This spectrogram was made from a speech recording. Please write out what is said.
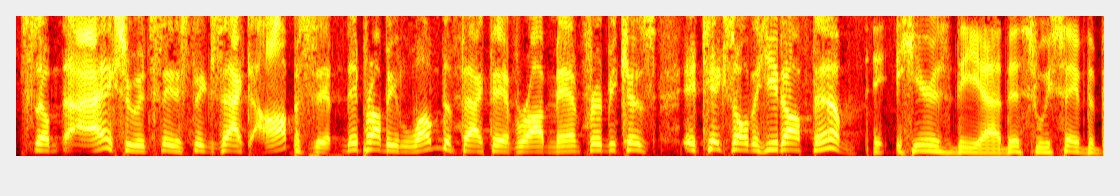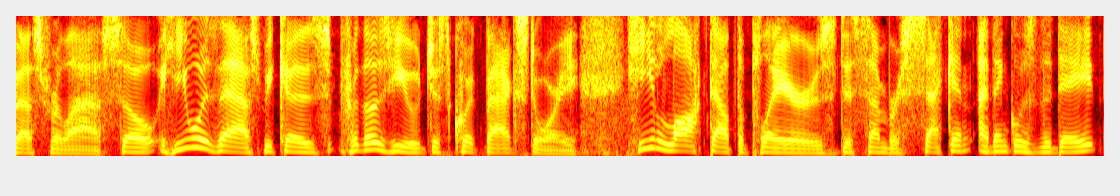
So I actually would say it's the exact opposite. They probably love the fact they have Rob Manfred because it takes all the heat off them. here's the uh, this we saved the best for last. So he was asked because for those of you, just quick backstory, he locked out the players December second, I think was the date.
